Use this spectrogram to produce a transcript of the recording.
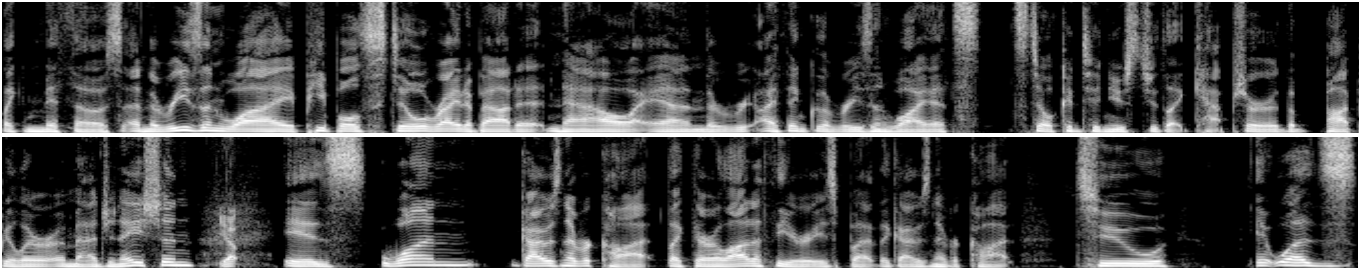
like mythos, and the reason why people still write about it now, and the re- I think the reason why it's still continues to like capture the popular imagination yep. is one guy was never caught. Like there are a lot of theories, but the guy was never caught. Two, it was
